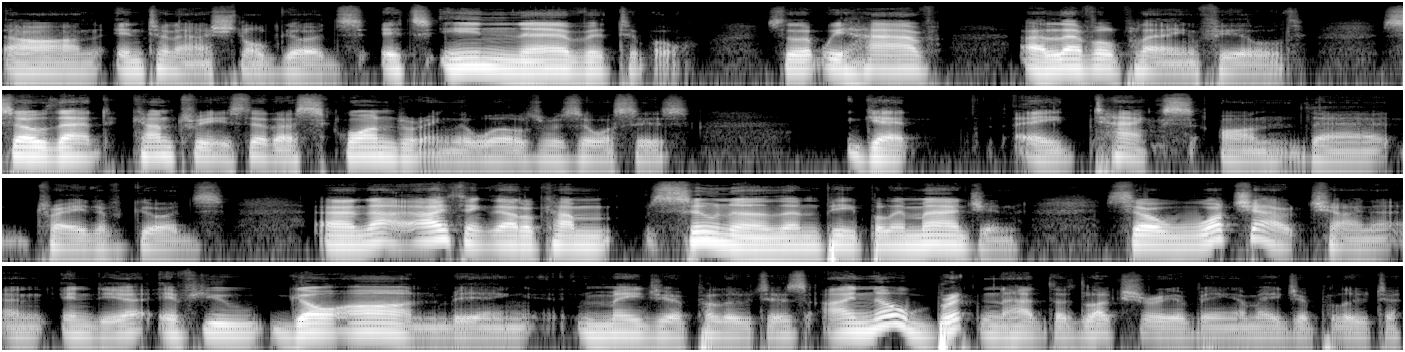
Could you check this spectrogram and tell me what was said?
on international goods. It's inevitable, so that we have a level playing field, so that countries that are squandering the world's resources get a tax on their trade of goods. And I think that'll come sooner than people imagine. So watch out, China and India, if you go on being major polluters. I know Britain had the luxury of being a major polluter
